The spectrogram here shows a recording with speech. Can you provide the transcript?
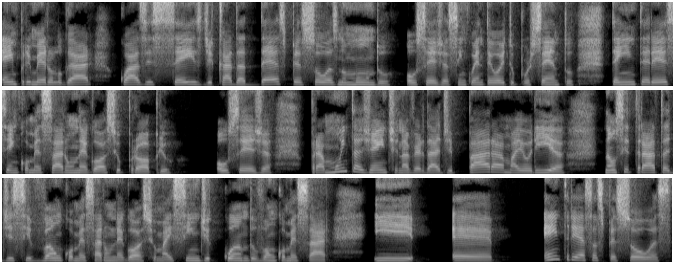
Em primeiro lugar, quase 6 de cada 10 pessoas no mundo, ou seja, 58%, têm interesse em começar um negócio próprio, ou seja, para muita gente, na verdade, para a maioria, não se trata de se vão começar um negócio, mas sim de quando vão começar. E é, entre essas pessoas,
